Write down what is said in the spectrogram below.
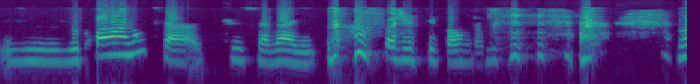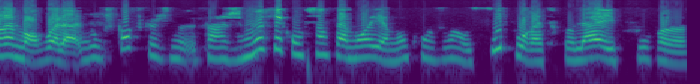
je, je, crois vraiment que ça que ça va aller. enfin, je sais pas. En fait. vraiment, voilà. Donc je pense que je me, enfin, je me fais confiance à moi et à mon conjoint aussi pour être là et pour euh,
